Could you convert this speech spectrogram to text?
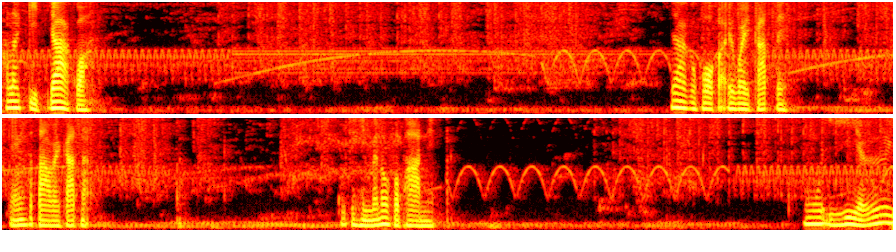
ภารกิจยากว่ะ ยากก็พอกับไอ้ไวกัสเลย แก๊งสตาร์ไวกัสน่ะ กูจะเห็นแม่นอกสะพานเนี่ย โอ้ยอีเหี้ยเอ้ย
